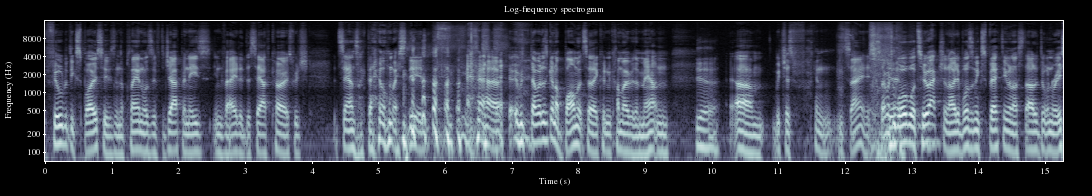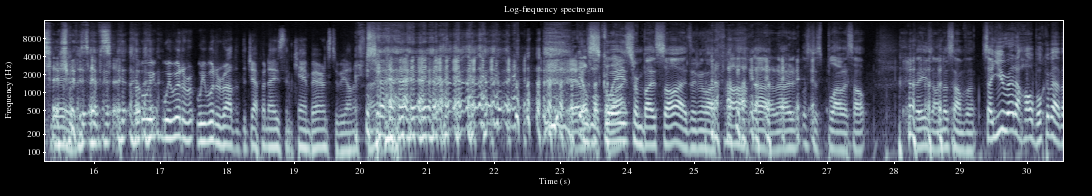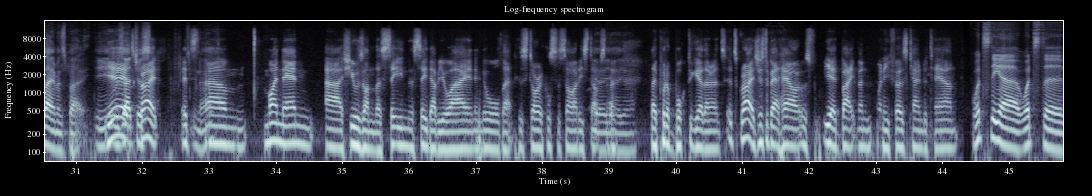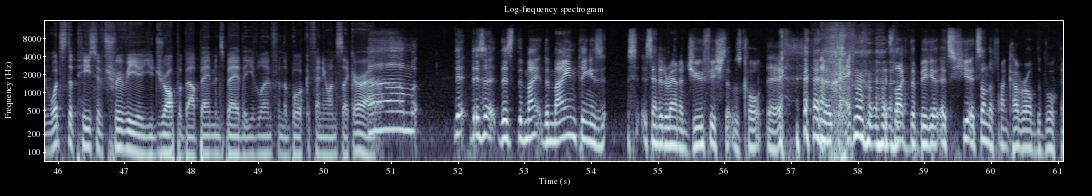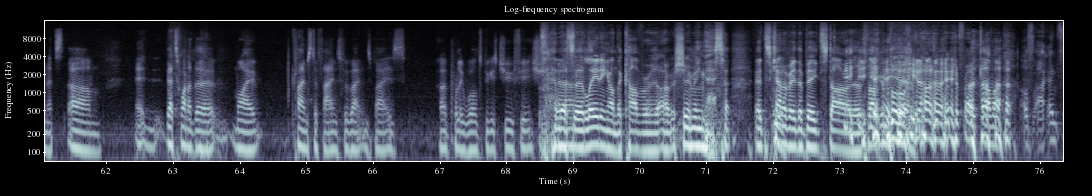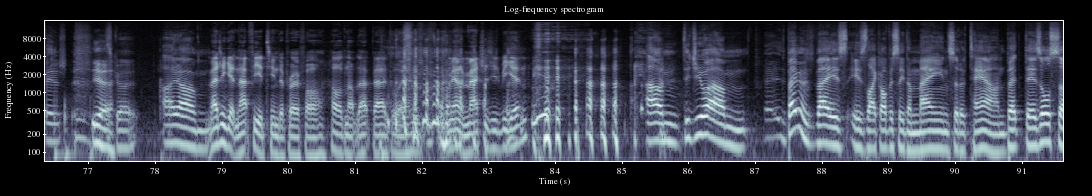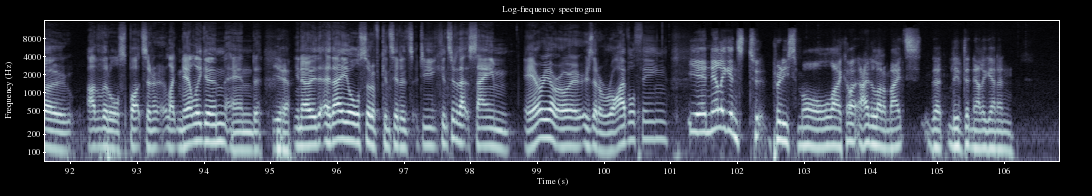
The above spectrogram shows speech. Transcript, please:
filled with explosives, and the plan was if the Japanese invaded the south coast, which it sounds like they almost did, uh, it was- they were just going to bomb it so they couldn't come over the mountain. Yeah. Um, which is fucking insane. So much World War II action I wasn't expecting when I started doing research for this episode. But we we would have we would have rather the Japanese than Canberrans, to be honest. though. Yeah, a lot Get more squeezed polite. from both sides, and you're like, fuck, I don't know. Let's just blow us up. He's onto something. So you read a whole book about Batemans Bay? Yeah, was that it's just- great. It's you know? um my nan. Uh, she was on the C in the CWA and into all that historical society stuff. Yeah, so yeah, yeah. they put a book together, and it's it's great. It's just about how it was. Yeah, Bateman when he first came to town. What's the uh, what's the what's the piece of trivia you drop about Bateman's Bay that you've learned from the book? If anyone's like, all right, Um, there, there's a there's the main the main thing is s- centered around a jewfish that was caught there. and it's, it's like the bigger. It's hu- it's on the front cover of the book, and it's um, and that's one of the my claims to fame for Bateman's Bay is uh, probably world's biggest jewfish. That's Um, uh, leading on the cover. I'm assuming that's it's going to be the big star of the fucking book. You know what I mean? Front cover. A fucking fish. Yeah. That's great. I um Imagine getting that for your Tinder profile, holding up that bad boy. the amount of matches you'd be getting. um did you um uh, Bateman's Bay is, is like obviously the main sort of town, but there's also other little spots in it, like Nelligen and Yeah. you know are they all sort of considered? Do you consider that same area or is it a rival thing? Yeah, Nelligen's t- pretty small. Like I, I had a lot of mates that lived at Nelligen, and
